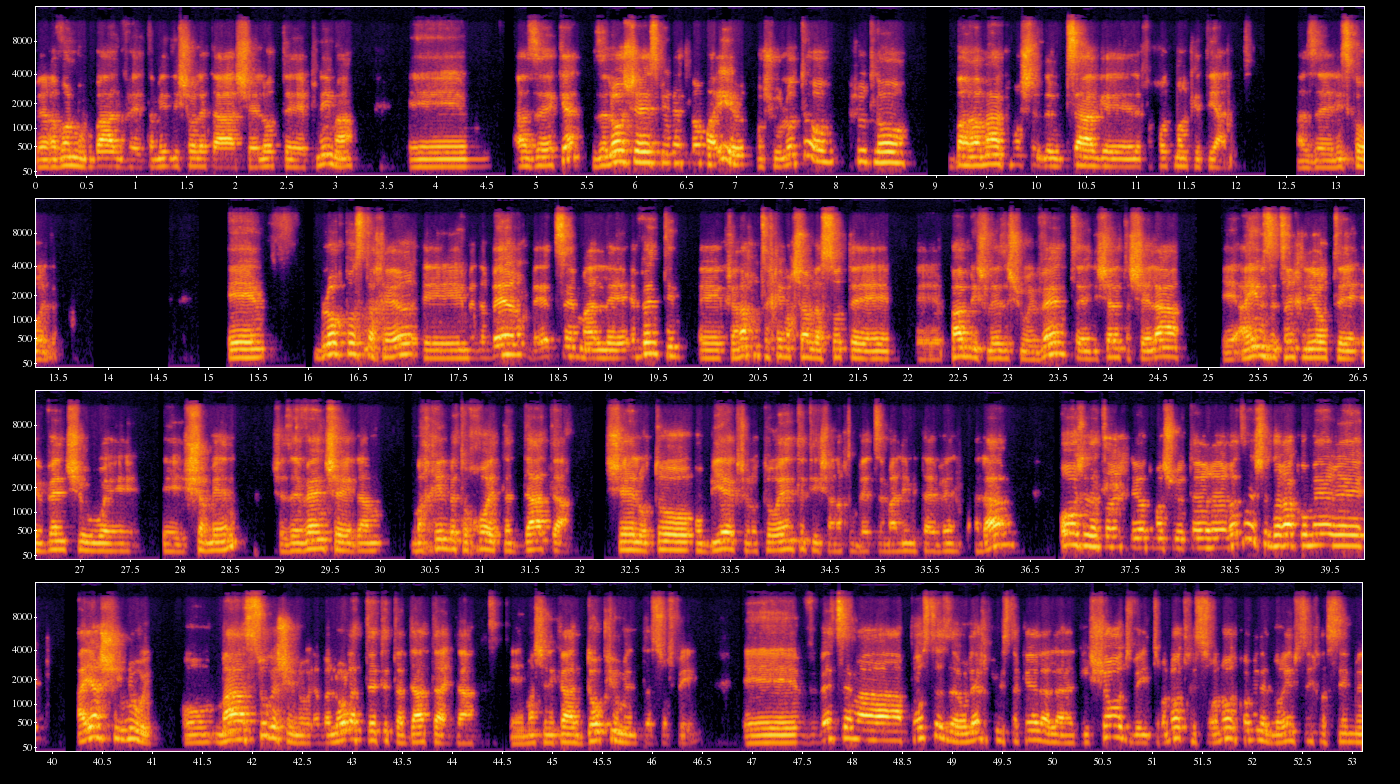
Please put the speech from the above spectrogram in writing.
בערבון מוגבל ותמיד לשאול את השאלות פנימה, אז כן, זה לא שספינט לא מהיר, או שהוא לא טוב, פשוט לא ברמה כמו שזה הוצג לפחות partially, אז לזכור את זה. blog post אחר מדבר בעצם על eventים, כשאנחנו צריכים עכשיו לעשות publish לאיזשהו event, נשאלת השאלה האם זה צריך להיות event שהוא שמן, שזה event שגם מכיל בתוכו את ה-data של אותו אובייקט, של אותו entity שאנחנו בעצם מעלים את ה-event עליו, או שזה צריך להיות משהו יותר רזה, שזה רק אומר היה שינוי, או מה סוג השינוי, אבל לא לתת את ה-data, את ה, מה שנקרא ה-document הסופי. ובעצם הפוסט הזה הולך ומסתכל על הגישות ויתרונות, חסרונות, כל מיני דברים שצריך לשים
